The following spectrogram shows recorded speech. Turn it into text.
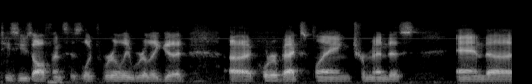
TCU's offense has looked really, really good. Uh, quarterback's playing tremendous. And uh,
